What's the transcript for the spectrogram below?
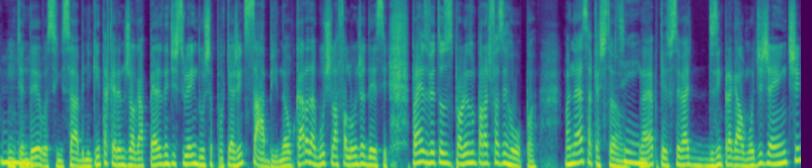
Uhum. Entendeu? Assim, sabe? Ninguém tá querendo jogar pedra nem destruir a indústria, porque a gente sabe, né? O cara da Gucci lá falou um dia desse: para resolver todos os problemas, vamos parar de fazer roupa. Mas não é essa a questão, Sim. né? Porque você vai desempregar um monte de gente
